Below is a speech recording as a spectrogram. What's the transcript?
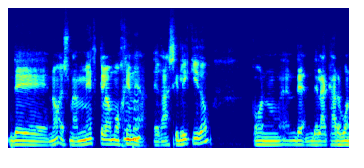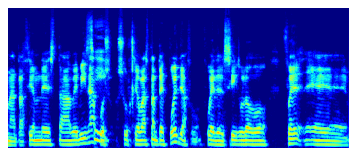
de, ¿no? Es una mezcla homogénea de gas y líquido con, de, la carbonatación de esta bebida, pues surgió bastante después, ya fue, del siglo, fue eh,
